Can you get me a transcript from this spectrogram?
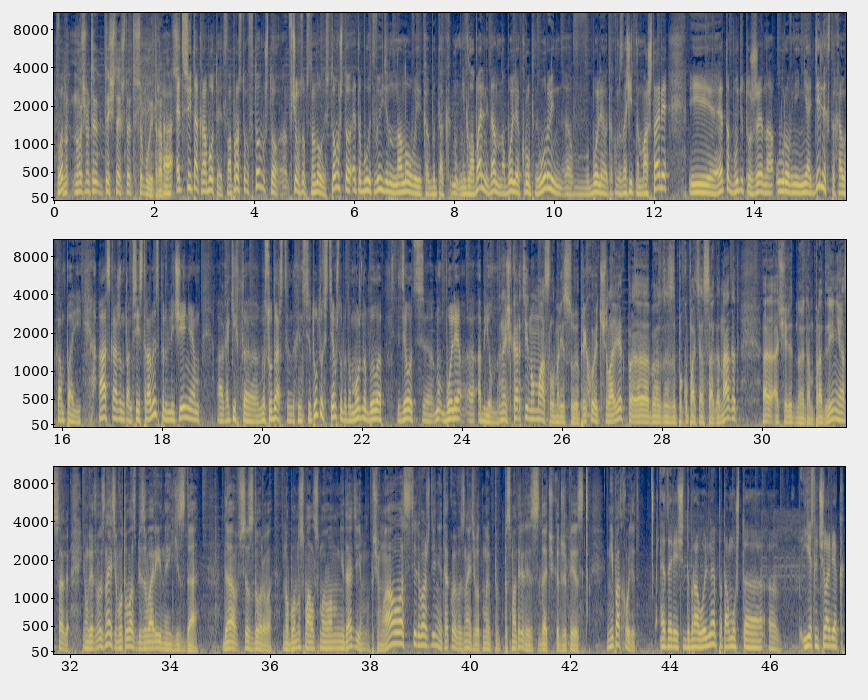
Вот. Ну, ну, в общем, ты, ты считаешь, что это все будет работать? А, это все и так работает. Вопрос только в том, что... В чем, собственно, новость? В том, что это будет выведено на новый, как бы так, ну, не глобальный, да, но на более крупный уровень, э, в более таком значительном масштабе. И это будет уже на уровне не отдельных страховых компаний, а, скажем, там, всей страны с привлечением а, каких-то государственных институтов с тем, чтобы это можно было сделать, э, ну, более а, объемно. Значит, картину маслом рисую. Приходит человек покупать ОСАГО на год, очередное там продление ОСАГО. Им говорят, вы знаете, вот у вас безаварийная езда. Да, все здорово, но бонус малус мы вам не дадим. Почему? А у вас стиль вождения такой, вы знаете, вот мы посмотрели с датчика GPS, не подходит. Это речь добровольная, потому что э, если человек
